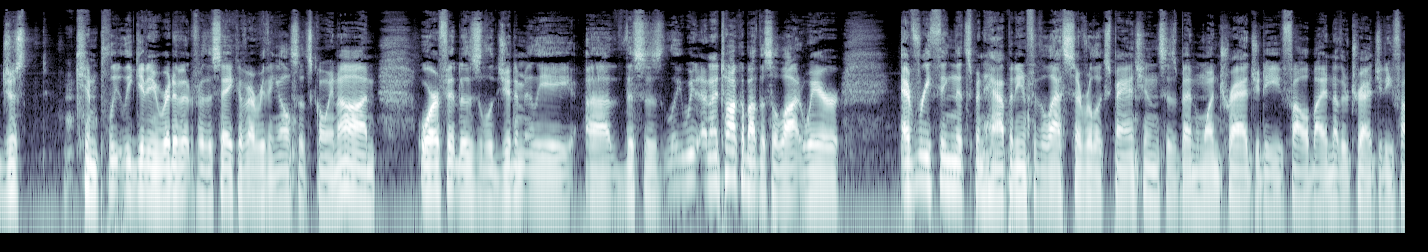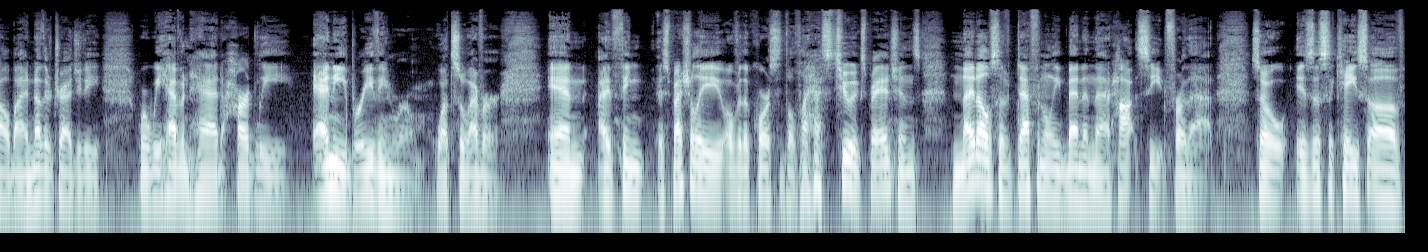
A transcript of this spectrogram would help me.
just completely getting rid of it for the sake of everything else that's going on, or if it is legitimately uh, this is and I talk about this a lot where everything that's been happening for the last several expansions has been one tragedy followed by another tragedy followed by another tragedy where we haven't had hardly any breathing room whatsoever. And I think, especially over the course of the last two expansions, Night Elves have definitely been in that hot seat for that. So is this a case of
